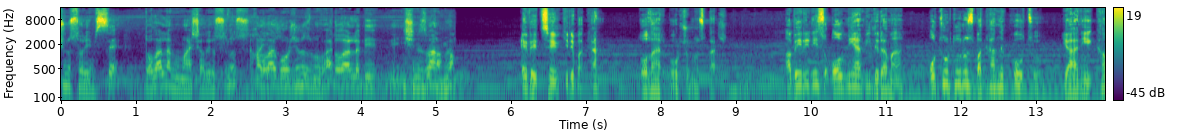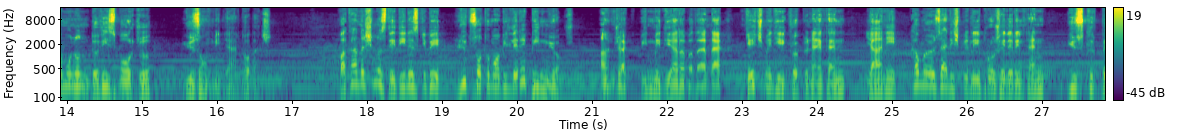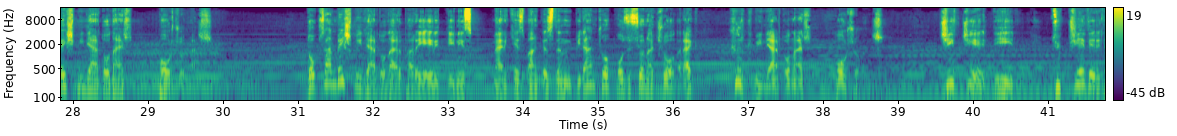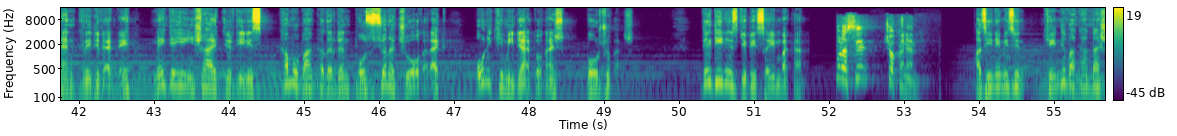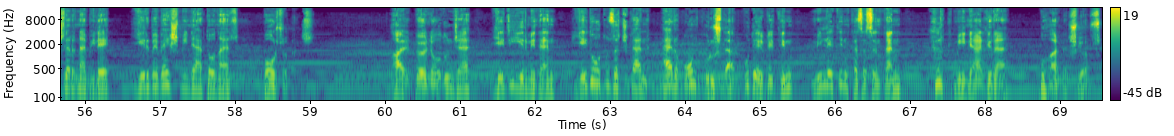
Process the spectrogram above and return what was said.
şunu sorayım size. Dolarla mı maaş alıyorsunuz? Hayır. Dolar borcunuz mu var? Dolarla bir işiniz var mı? Evet sevgili bakan, dolar borcumuz var. Haberiniz olmayabilir ama oturduğunuz bakanlık koltuğu yani kamunun döviz borcu 110 milyar dolar. Vatandaşımız dediğiniz gibi lüks otomobillere binmiyor. Ancak binmediği arabalarla geçmediği köprülerden yani kamu özel işbirliği projelerinden 145 milyar dolar borcu var. 95 milyar dolar parayı erittiğiniz Merkez Bankası'nın bilanço pozisyon açığı olarak 40 milyar dolar borcu var. Çiftçiye değil, tüpçüye verilen kredilerle medyayı inşa ettirdiğiniz kamu bankalarının pozisyon açığı olarak 12 milyar dolar borcu var. Dediğiniz gibi Sayın Bakan, Burası çok önemli. hazinemizin kendi vatandaşlarına bile 25 milyar dolar borcu var. Hal böyle olunca 7.20'den 7.30'a çıkan her 10 kuruşta bu devletin, milletin kasasından 40 milyar lira buharlaşıyor.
